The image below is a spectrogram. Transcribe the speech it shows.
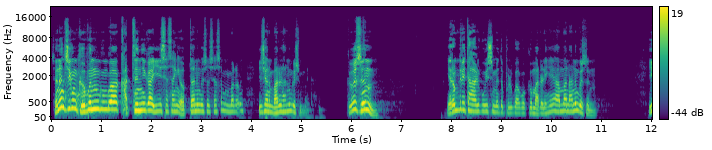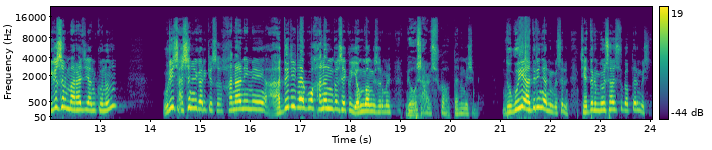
저는 지금 그분과 같은 이가 이 세상에 없다는 것을 세상 말하면 이 시간에 말을 하는 것입니다. 그것은 여러분들이 다 알고 있음에도 불구하고 그 말을 해야만 하는 것은 이것을 말하지 않고는 우리 자신을 가리켜서 하나님의 아들이라고 하는 것의 그 영광스러움을 묘사할 수가 없다는 것입니다. 누구의 아들이냐는 것을 제대로 묘사할 수가 없다는 것이죠.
